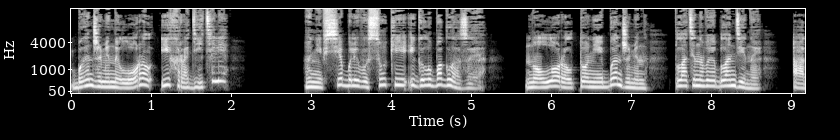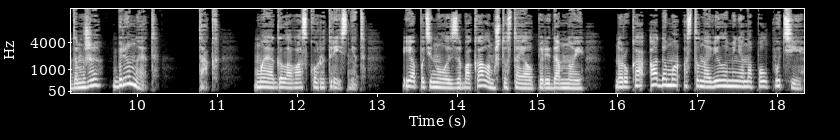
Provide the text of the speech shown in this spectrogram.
Бенджамин и Лорел — их родители?» Они все были высокие и голубоглазые. Но Лорел, Тони и Бенджамин — платиновые блондины, Адам же — брюнет. Так, моя голова скоро треснет. Я потянулась за бокалом, что стоял передо мной — но рука Адама остановила меня на полпути,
